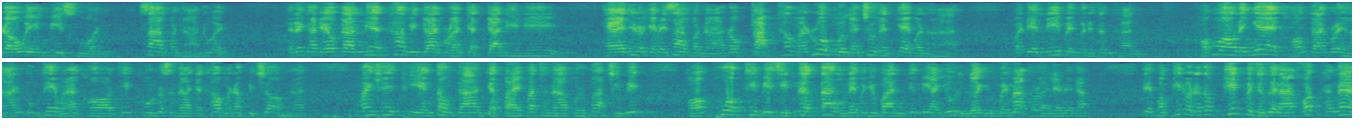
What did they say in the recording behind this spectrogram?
เราเองมีส่วนสร้างปัญหาด้วย แต่ในขณะเดียวกันเนี่ยถ้ามีการบริหารจัดการดีๆ แทนที่เราจะไปสร้างปัญหา เรากลับเข้ามาร่วมมือกันช่วยกันแก้ปัญหา ประเด็นนี้เป็นประเด็นสำคัญ ผมมองในแง่ของการบริหารกรุงเทพมหานครที่คุณรัศนาจะเข้ามารับผิดชอบนะไม่ใช่เพียงต้องการจะไปพัฒนาคุณภาพชีวิต ของพวกที่มีสิทธิ์เลือกตั้งในปัจจุบันที่มีอายุเหลืออยู่ไม่มากเท่าไหร่แล้วนะครับแต่ผมคิดว่าเราต้องคิดไปถึงอนาคตข้างหน้า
